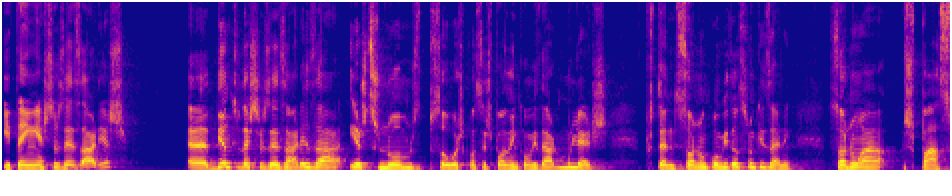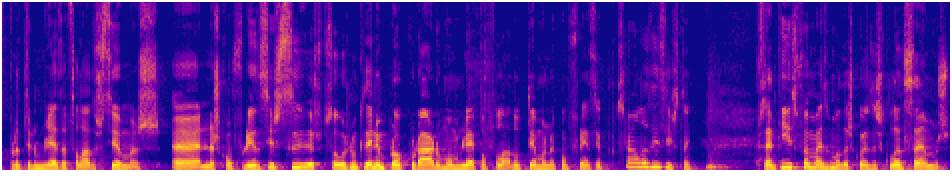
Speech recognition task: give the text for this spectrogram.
e têm estas 10 áreas, uh, dentro destas 10 áreas há estes nomes de pessoas que vocês podem convidar, mulheres. Portanto, só não convidam se não quiserem. Só não há espaço para ter mulheres a falar dos temas uh, nas conferências se as pessoas não quiserem procurar uma mulher para falar do tema na conferência, porque senão elas existem. Portanto, isso foi mais uma das coisas que lançamos.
